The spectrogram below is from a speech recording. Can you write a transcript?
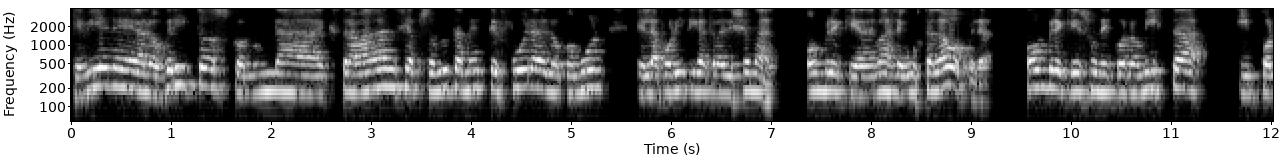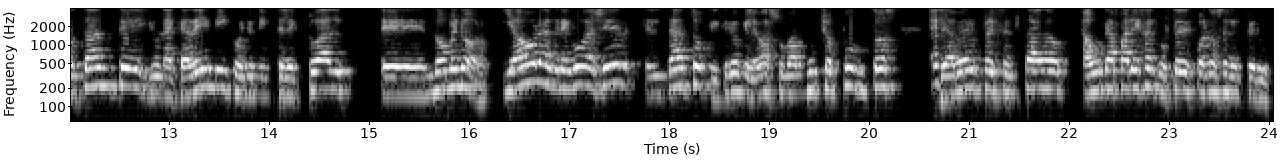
que viene a los gritos con una extravagancia absolutamente fuera de lo común en la política tradicional. Hombre que además le gusta la ópera, hombre que es un economista importante y un académico y un intelectual eh, no menor. Y ahora agregó ayer el dato que creo que le va a sumar muchos puntos de haber presentado a una pareja que ustedes conocen en Perú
